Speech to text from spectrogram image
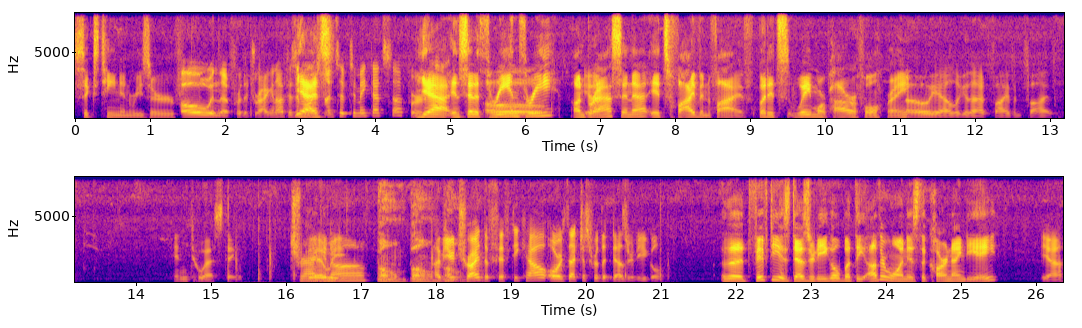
16 in reserve. Oh, and the for the Dragunov, is it Yeah, more expensive to make that stuff? Or? Yeah, instead of three and oh, three on yeah. brass and that, it's five and five, but it's way more powerful, right? Oh yeah, look at that, five and five. Interesting. Dragon very- off. Boom, boom. Have you tried the 50 cal, or is that just for the Desert Eagle? The 50 is Desert Eagle, but the other one is the Kar 98. Yeah.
